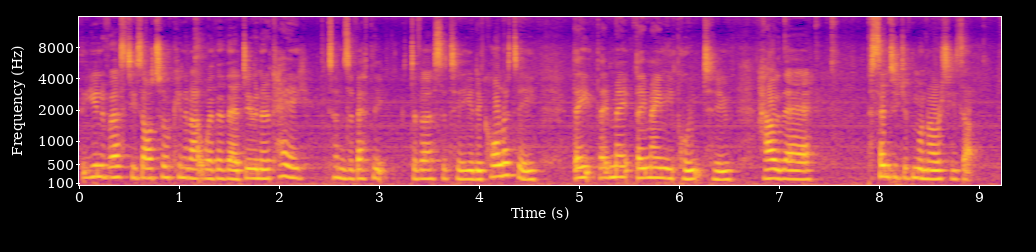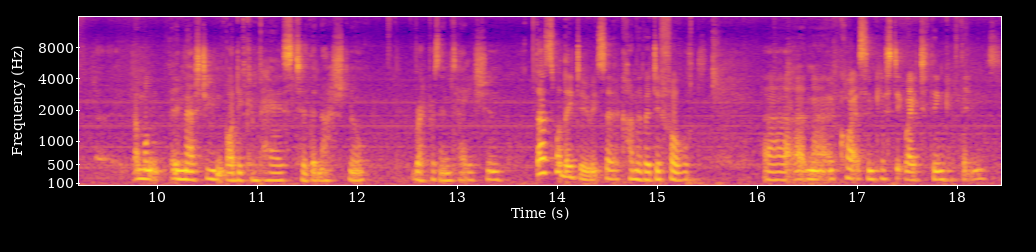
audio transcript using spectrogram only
the universities are talking about whether they're doing okay in terms of ethnic diversity and equality, they, they, may, they mainly point to how their percentage of minorities that, uh, among, in their student body compares to the national representation. That's what they do. It's a kind of a default uh, and a quite a simplistic way to think of things.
